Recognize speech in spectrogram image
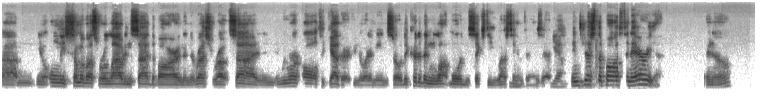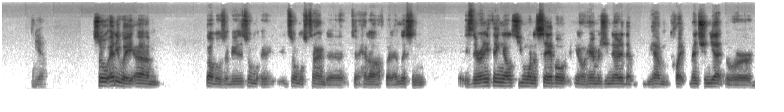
Um, you know, only some of us were allowed inside the bar, and then the rest were outside, and, we weren't all together, if you know what I mean. So there could have been a lot more than sixty West Ham fans there Yeah. in just the Boston area, you know. Yeah. So anyway, um, Bubbles, I mean, it's almost, it's almost time to to head off. But uh, listen, is there anything else you want to say about you know Hammers United that we haven't quite mentioned yet, or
